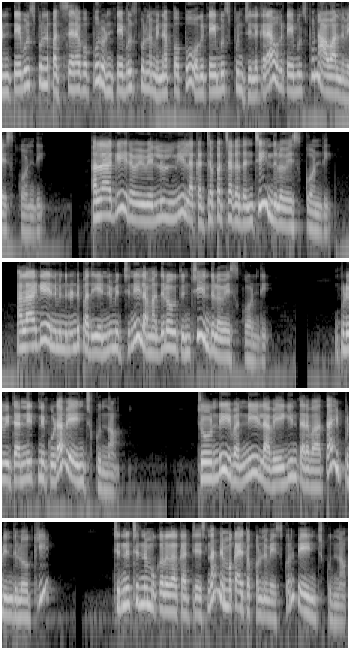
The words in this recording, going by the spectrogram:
రెండు టేబుల్ స్పూన్ల పచ్చిశనగపప్పు రెండు టేబుల్ స్పూన్ల మినప్పప్పు ఒక టేబుల్ స్పూన్ జీలకర్ర ఒక టేబుల్ స్పూన్ ఆవాలను వేసుకోండి. అలాగే ఇరవై వెల్లుల్ని ఇలా కచ్చపచ్చగా దంచి ఇందులో వేసుకోండి. అలాగే ఎనిమిది నుండి పది ఎండుమిర్చిని ఇలా మధ్యలోకి తుంచి ఇందులో వేసుకోండి. ఇప్పుడు వీటన్నిటిని కూడా వేయించుకుందాం. చూడండి ఇవన్నీ ఇలా వేగిన తర్వాత ఇప్పుడు ఇందులోకి చిన్న చిన్న ముక్కలుగా కట్ చేసిన నిమ్మకాయ తొక్కలను వేసుకొని వేయించుకుందాం.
